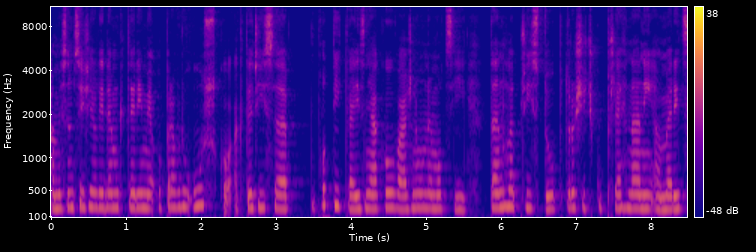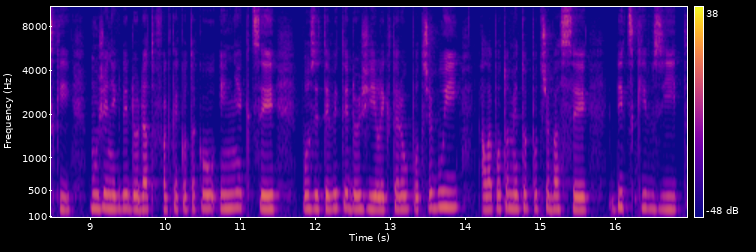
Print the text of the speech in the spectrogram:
a myslím si, že lidem, kterým je opravdu úzko a kteří se potýkají s nějakou vážnou nemocí, tenhle přístup, trošičku přehnaný americký, může někdy dodat fakt jako takovou injekci pozitivity do žíly, kterou potřebují, ale potom je to potřeba si vždycky vzít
